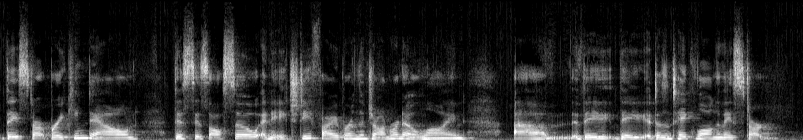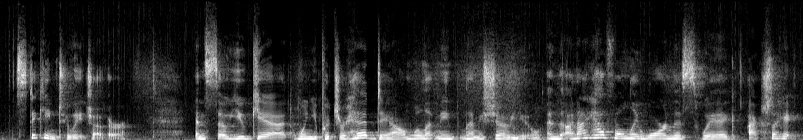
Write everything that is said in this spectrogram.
they start breaking down, this is also an HD fiber in the Jon Renau line. Um, they, they, it doesn't take long and they start sticking to each other. And so you get, when you put your head down, well, let me, let me show you. And, and I have only worn this wig, actually,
